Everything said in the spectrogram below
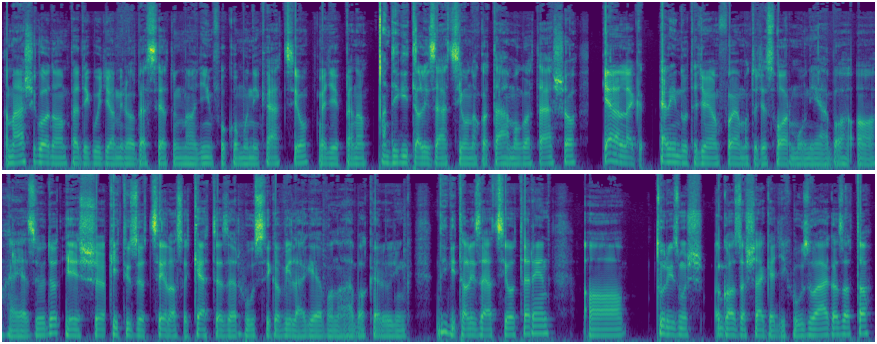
A másik oldalon pedig ugye, amiről beszéltünk már, hogy infokommunikáció, vagy éppen a digitalizációnak a támogatása. Jelenleg elindult egy olyan folyamat, hogy ez harmóniába a helyeződött, és kitűzött cél az, hogy 2020-ig a világ élvonalába kerüljünk digitalizáció terén. A turizmus a gazdaság egyik húzóágazata,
